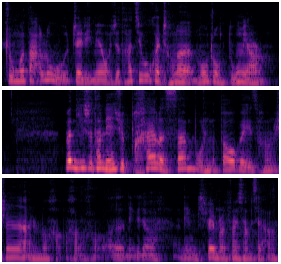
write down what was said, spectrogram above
中国大陆这里面，我觉得他几乎快成了某种独苗。问题是，他连续拍了三部什么《刀背藏身》啊，什么好好好呃，那个叫那个片名突然想不起来了。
